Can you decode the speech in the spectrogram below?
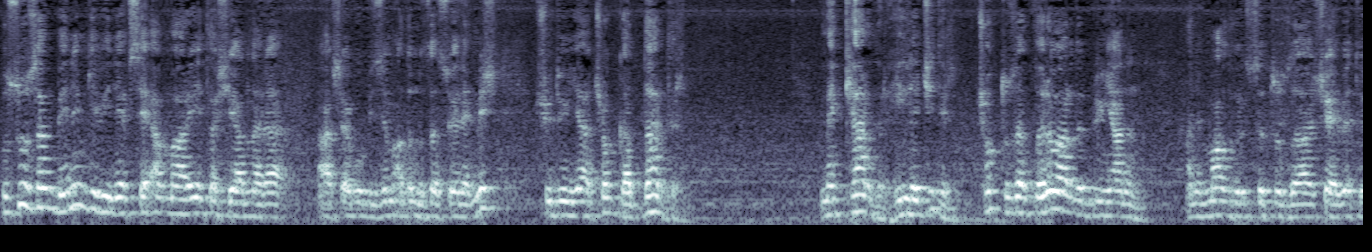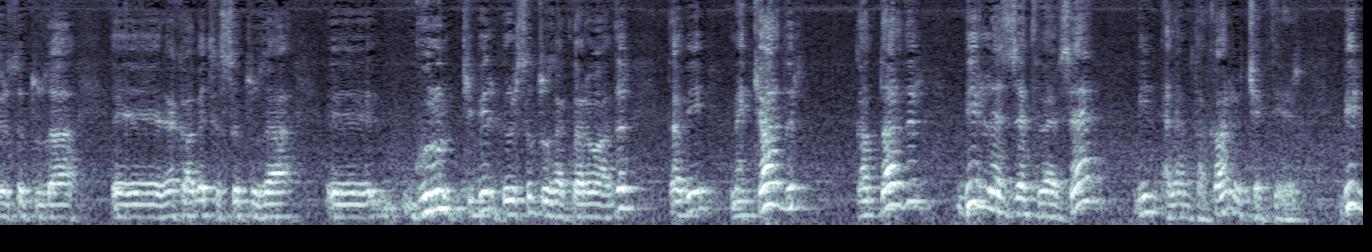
Hususan benim gibi nefsi emmareyi taşıyanlara, haşa bu bizim adımıza söylenmiş, şu dünya çok gaddardır. Mekkardır, hilecidir. Çok tuzakları vardır dünyanın. Hani mal hırsı tuzağı, şehvet hırsı tuzağı, e, rekabet hırsı tuzağı, e, gurur, kibir hırsı tuzakları vardır. Tabi mekkardır, gaddardır. Bir lezzet verse bin elem takar, çektirir. Bir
